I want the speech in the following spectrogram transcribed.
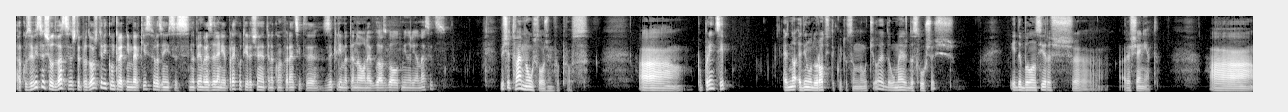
Ако зависеше от вас, ще предложите ли конкретни мерки, свързани с, например, зеления преход и решенията на конференцията за климата на ОНЕ в Глазго от миналия месец? Вижте, това е много сложен въпрос. А, по принцип, едно, един от уроците, които съм научил е да умееш да слушаш и да балансираш а, решенията. А,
